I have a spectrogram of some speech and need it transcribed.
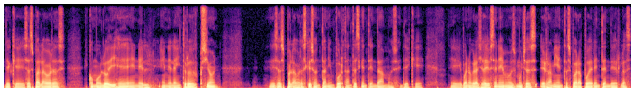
de que esas palabras como lo dije en, el, en la introducción, esas palabras que son tan importantes que entendamos, de que, eh, bueno, gracias a Dios tenemos muchas herramientas para poder entenderlas.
